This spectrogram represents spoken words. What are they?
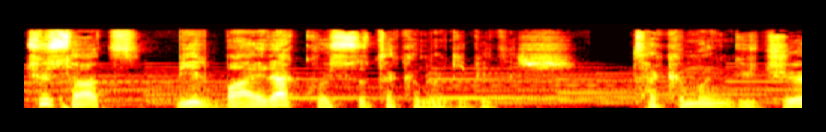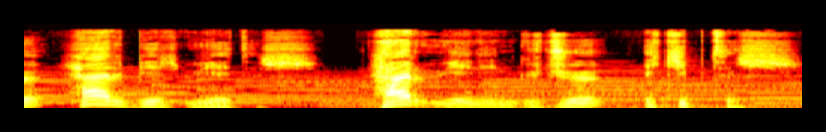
TÜSAT bir bayrak koşusu takımı gibidir. Takımın gücü her bir üyedir. Her üyenin gücü ekiptir.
